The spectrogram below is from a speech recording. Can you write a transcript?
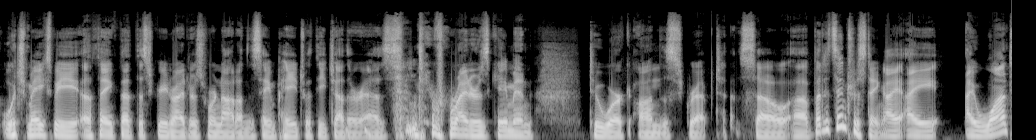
which makes me uh, think that the screenwriters were not on the same page with each other as different writers came in to work on the script. So, uh, but it's interesting. I, I I want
